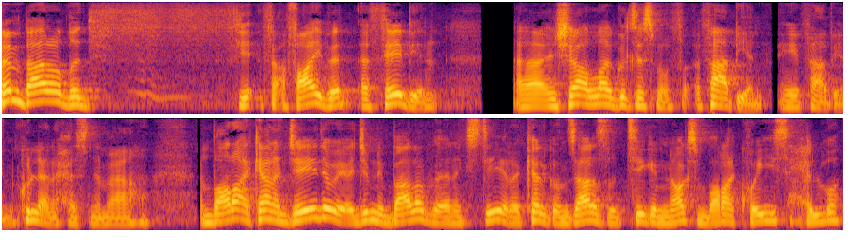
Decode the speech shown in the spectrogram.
فين بالر ضد فايبن آه، فابيان. آه إن شاء الله قلت اسمه فابيان. إي فابيان. كلنا حسنا معاها. المباراة كانت جيدة ويعجبني بالر ب NXT. ريكل جونزاليز ضد تيجن نوكس. مباراة كويسة حلوة.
